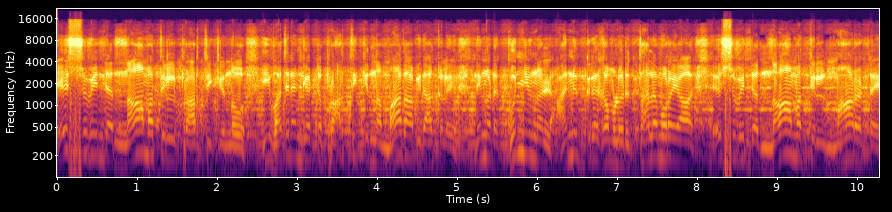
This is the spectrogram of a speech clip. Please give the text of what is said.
യേശുവിന്റെ നാമത്തിൽ പ്രാർത്ഥിക്കുന്നു. ഈ വചനം കേട്ട് പ്രാർത്ഥിക്കുന്ന മാതാപിതാക്കളെ നിങ്ങളുടെ കുഞ്ഞുങ്ങൾ അനുഗ്രഹമുള്ള ഒരു തലമുറയാ യേശുവിന്റെ നാമത്തിൽ മാറട്ടെ.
